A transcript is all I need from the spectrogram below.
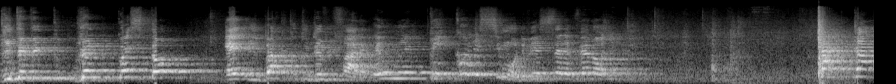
rum. Questo è il back che tu devi fare. È un piccolissimo, devi essere veloce. Tac, tac.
